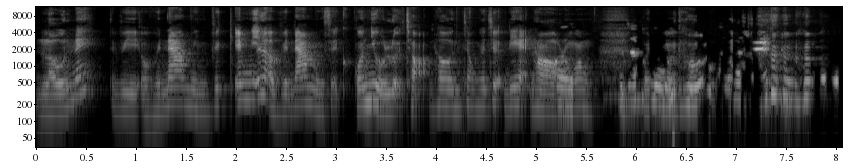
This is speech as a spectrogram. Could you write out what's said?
lớn ấy. Tại vì ở Việt Nam mình em nghĩ là ở Việt Nam mình sẽ có nhiều lựa chọn hơn trong cái chuyện đi hẹn hò, Ờ, đúng không? Có nhiều thứ.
